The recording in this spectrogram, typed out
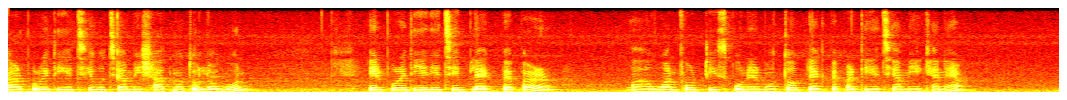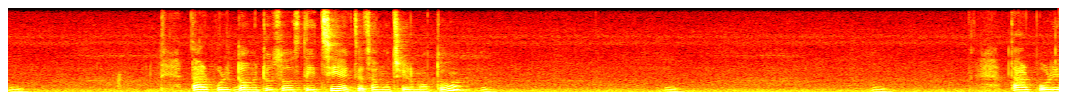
তারপরে দিয়েছি হচ্ছে আমি স্বাদ মতো লবণ। এরপরে দিয়ে দিয়েছি ব্ল্যাক পেপার ওয়ান ফোর স্পুনের মতো ব্ল্যাক পেপার দিয়েছি আমি এখানে। তারপরে টমেটো সস দিচ্ছি এক চা চামচের মতো। তারপরে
